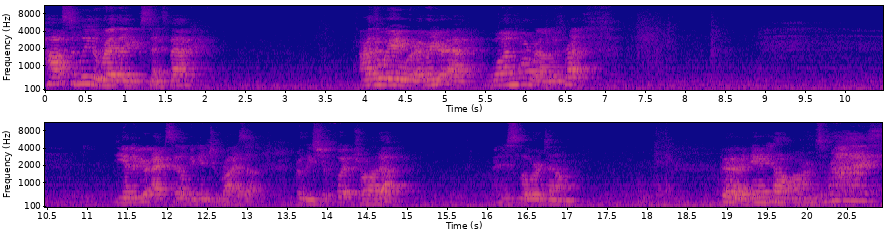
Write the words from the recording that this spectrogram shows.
Possibly the right leg extends back. Either way, wherever you're at, one more round of breath. The end of your exhale, begin to rise up. Release your foot, draw it up, and just lower it down. Good, inhale, arms rise.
